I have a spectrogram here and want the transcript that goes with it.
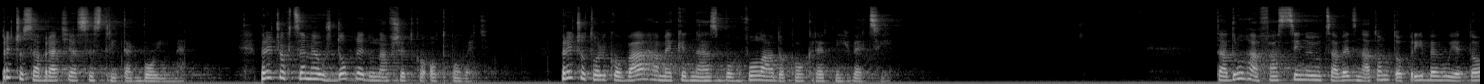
Prečo sa, bratia a sestry, tak bojíme? Prečo chceme už dopredu na všetko odpoveď? Prečo toľko váhame, keď nás Boh volá do konkrétnych vecí? Tá druhá fascinujúca vec na tomto príbehu je to,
